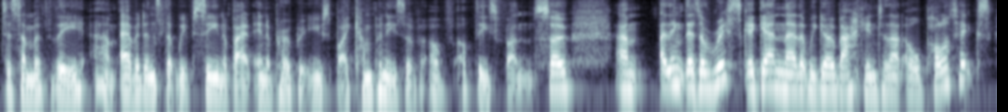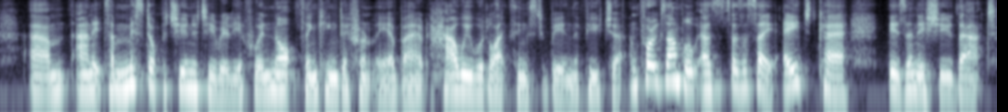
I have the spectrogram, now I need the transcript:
to some of the um, evidence that we've seen about inappropriate use by companies of of, of these funds. So, um, I think there's a risk again there that we go back into that old politics, um, and it's a missed opportunity really if we're not thinking differently about how we would like things to be in the future. And for example, as as I say, aged care is an issue that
